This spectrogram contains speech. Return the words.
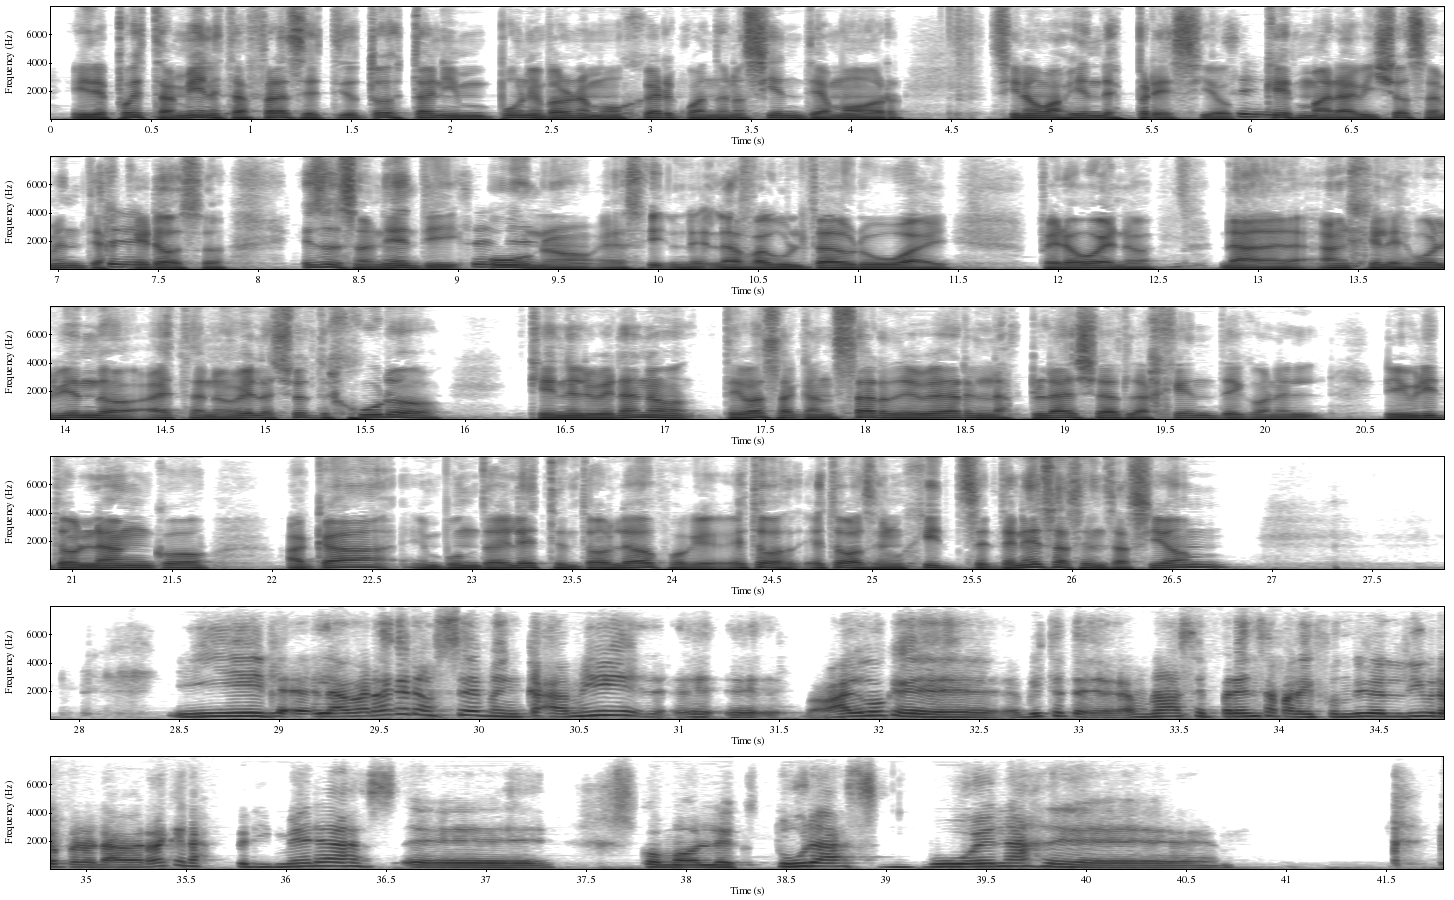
Y después también esta frase, tío, todo es tan impune para una mujer cuando no siente amor, sino más bien desprecio, que es maravillosamente asqueroso. Eso es Sonetti 1, la Facultad de Uruguay. Pero bueno, nada, Ángeles, volviendo a esta novela, yo te juro que en el verano te vas a cansar de ver en las playas la gente con el librito blanco, acá en Punta del Este, en todos lados, porque esto, esto va a ser un hit. ¿Tenés esa sensación? Y la, verdad que no sé, me a mí eh, eh, algo que, viste, uno hace prensa para difundir el libro, pero la verdad que las primeras eh, como lecturas buenas de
